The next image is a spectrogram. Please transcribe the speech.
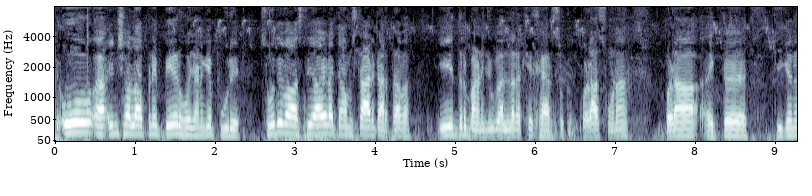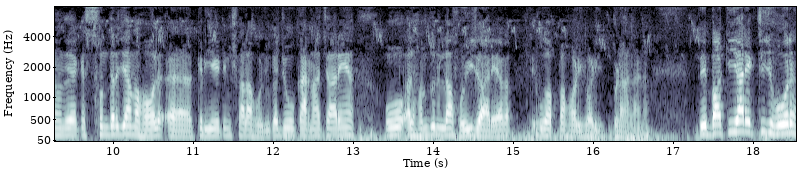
ਤੇ ਉਹ ਅ, ਇਨਸ਼ਾਅੱਲਾ ਆਪਣੇ ਪੇਅਰ ਹੋ ਜਾਣਗੇ ਪੂਰੇ। ਸੋ ਉਹਦੇ ਵਾਸਤੇ ਆ ਜਿਹੜਾ ਕੰਮ ਸਟਾਰਟ ਕਰਤਾ ਵਾ ਇਹ ਇੱਧਰ ਬਣ ਜੂਗਾ ਅੱਲਾ ਰੱਖੇ ਖੈਰ ਸੁਖ ਬੜਾ ਸੋਹਣਾ ਬੜਾ ਇੱਕ ਕੀ ਕਹਿੰਦੇ ਹੁੰਦੇ ਆ ਕਿ ਸੁੰਦਰ ਜਿਹਾ ਮਾਹੌਲ ਕ੍ਰੀਏਟ ਇਨਸ਼ਾਅੱਲਾ ਹੋ ਜੂਗਾ ਜੋ ਕਰਨਾ ਚਾਹ ਰਹੇ ਆ, ਉਹ ਅਲਹਮਦੁਲਿਲਾ ਹੋ ਹੀ ਜਾ ਰਿਹਾ ਵਾ ਤੇ ਉਹ ਆਪਾਂ ਹੌਲੀ ਹੌਲੀ ਬਣਾ ਲੈਣਾ। ਤੇ ਬਾਕੀ ਯਾਰ ਇੱਕ ਚੀਜ਼ ਹੋਰ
